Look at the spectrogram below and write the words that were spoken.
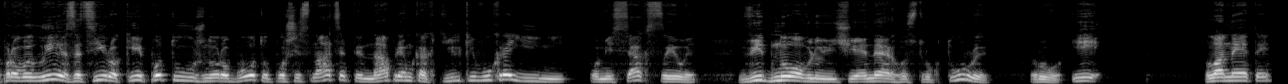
провели за ці роки потужну роботу по 16 напрямках тільки в Україні по місцях сили, відновлюючи енергоструктури ру і планети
